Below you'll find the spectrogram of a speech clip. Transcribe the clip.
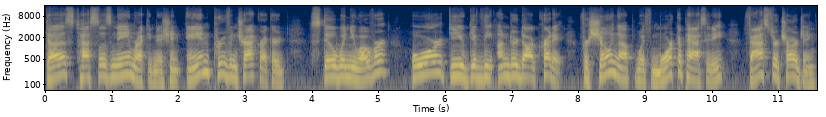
Does Tesla's name recognition and proven track record still win you over? Or do you give the underdog credit for showing up with more capacity, faster charging,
